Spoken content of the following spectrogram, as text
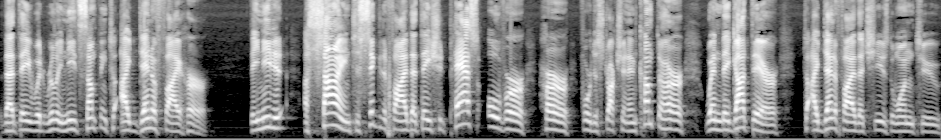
that they would really need something to identify her. They needed a sign to signify that they should pass over her for destruction and come to her when they got there to identify that she's the one to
